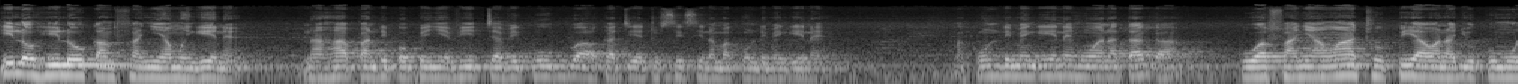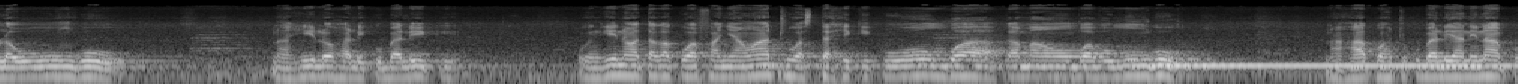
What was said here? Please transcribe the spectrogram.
hilo hilo kamfanyia mwingine. Na hapa ndipo penye vita vikubwa kati yetu sisi na makundi mengine. Makundi mengine huwa anataka kuwafanya watu pia wana jukumu la uungu, na hilo halikubaliki. Wengine wataka kuwafanya watu wastahiki kuombwa kama ombwavyo Mungu, na hapo hatukubaliani napo.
